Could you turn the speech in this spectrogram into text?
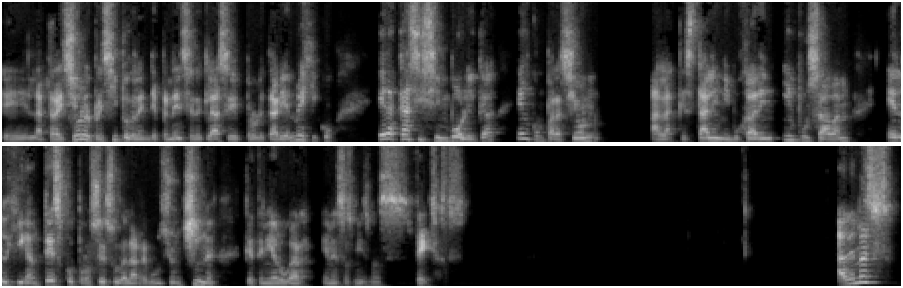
eh, la traición al principio de la independencia de clase proletaria en México era casi simbólica en comparación a la que Stalin y Bukharin impulsaban en el gigantesco proceso de la Revolución China que tenía lugar en esas mismas fechas. Además,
